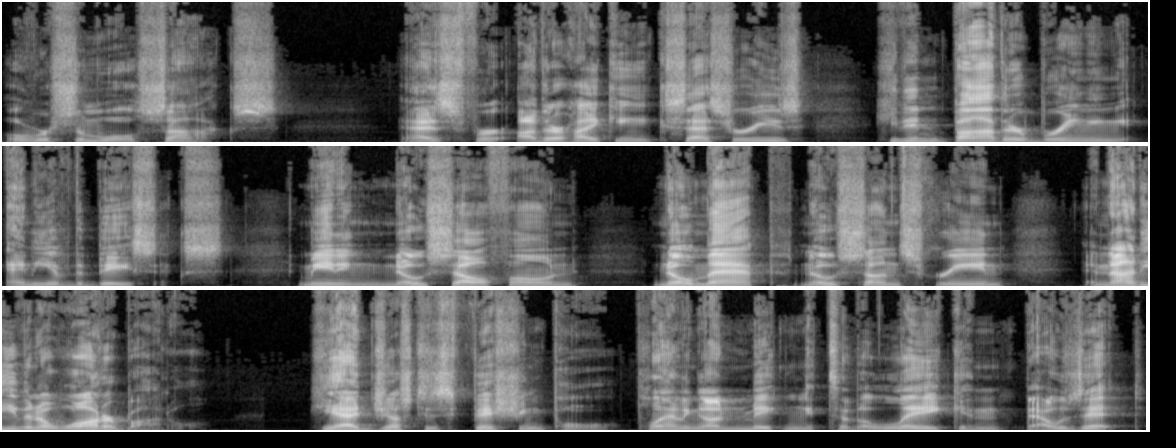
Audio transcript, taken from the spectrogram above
over some wool socks. As for other hiking accessories, he didn't bother bringing any of the basics, meaning no cell phone, no map, no sunscreen, and not even a water bottle. He had just his fishing pole, planning on making it to the lake, and that was it.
